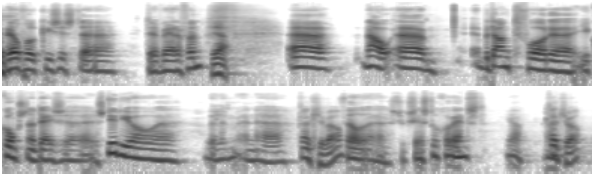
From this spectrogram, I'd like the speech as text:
heel veel kiezers te, te werven. Ja. Nou, eh, bedankt voor eh, je komst naar deze studio, eh, Willem. En eh, Dankjewel. veel eh, succes toegewenst. Ja, dank. Dankjewel.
